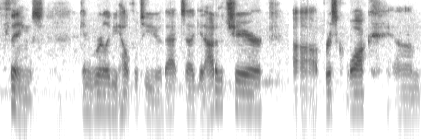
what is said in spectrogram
things can really be helpful to you. That uh, get out of the chair, uh, brisk walk, um,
